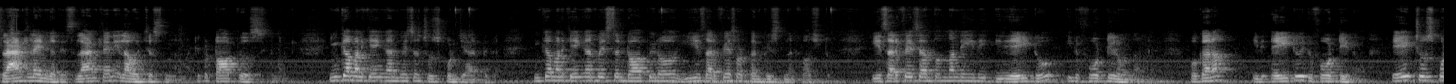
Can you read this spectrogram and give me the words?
స్లాంట్ లైన్ కదా. స్లాంట్ లైన్ ఇలా వచ్చేస్తుంది అనమాట ఇప్పుడు టాప్ వస్తుంది మనకి. ఇంకా మనకి ఏం కనిపిస్తుంది చూసుకోండి జాగ్రత్తగా. ఇంకా మనకి ఏం కనిపిస్తుంది టాప్ వ్యూలో ఈ సర్ఫేస్ ఒకటి కనిపిస్తుంది ఫస్ట్. ఈ సర్ఫేస్ ఎంత ఉందండి? ఇది ఇది ఎయిట్ ఇది ఫోర్టీన్ ఉందండి. ఓకేనా? ఇది ఎయిట్ ఇది ఫోర్టీన్. ఎయిట్ చూసుకో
